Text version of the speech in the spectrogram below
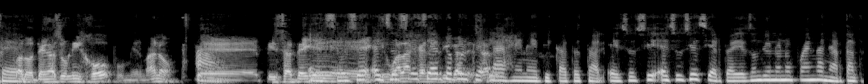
cuando tengas un hijo, pues mi hermano, Ah. eh, piénsate que, Eso sí, que eso igual sí la es cierto porque la genética total, eso sí, eso sí es cierto, ahí es donde uno no puede engañar tanto.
